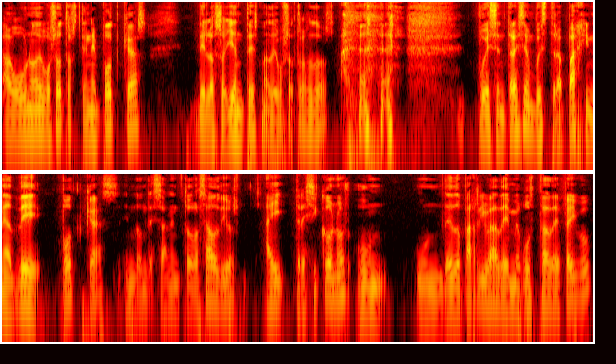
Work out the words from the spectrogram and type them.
alguno de vosotros tiene podcast, de los oyentes, no de vosotros dos, pues entráis en vuestra página de podcast, en donde salen todos los audios. Hay tres iconos, un, un dedo para arriba de me gusta de Facebook,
